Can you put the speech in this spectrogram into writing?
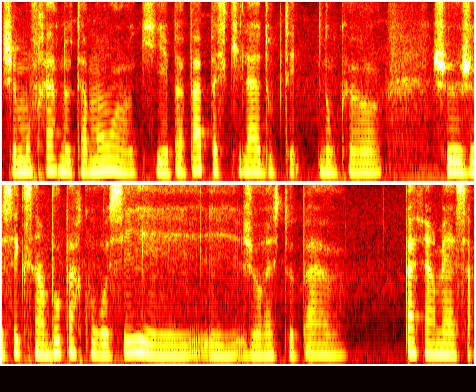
j'ai mon frère notamment qui est papa parce qu'il a adopté. Donc je, sais que c'est un beau parcours aussi et, et je reste pas, euh, pas fermée à ça.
